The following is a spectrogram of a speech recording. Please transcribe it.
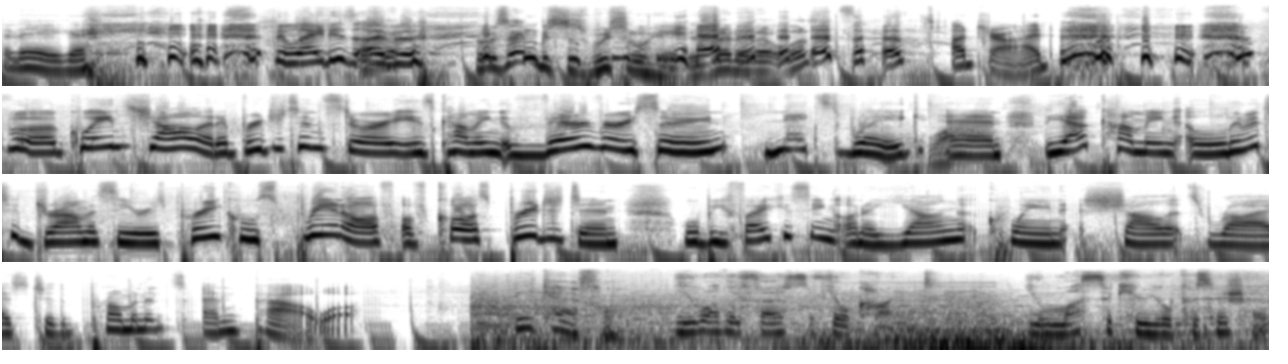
there you go. the wait is over. Was that Mrs. Whistlehead? Is that who that was? I tried. For Queen's Charlotte, a Bridgerton story is coming very, very soon, next week. Wow. And the upcoming limited drama series prequel spin off, of course, Bridgerton, will be focusing on a young Queen Charlotte's rise to the prominence and power. Be careful. You are the first of your kind. You must secure your position.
